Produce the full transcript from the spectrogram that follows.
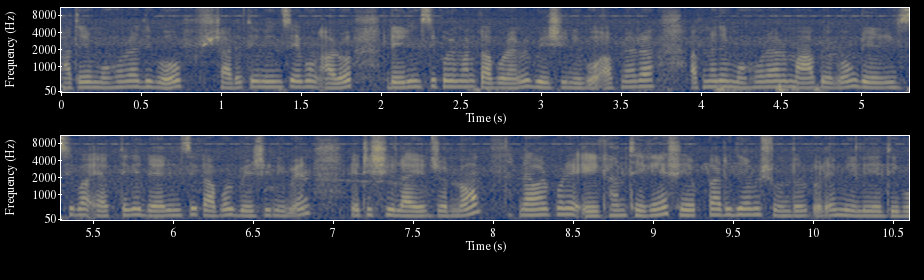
হাতের মোহরা দিব সাড়ে তিন ইঞ্চি এবং আরও দেড় ইঞ্চি পরিমাণ কাপড় আমি বেশি নিব। আপনারা আপনাদের মোহরার মাপ এবং দেড় ইঞ্চি বা এক থেকে দেড় ইঞ্চি কাপড় বেশি নেবেন এটি সেলাইয়ের জন্য। নেওয়ার পরে এইখান থেকে শেপ কাট দিয়ে আমি সুন্দর করে মিলিয়ে দিব।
